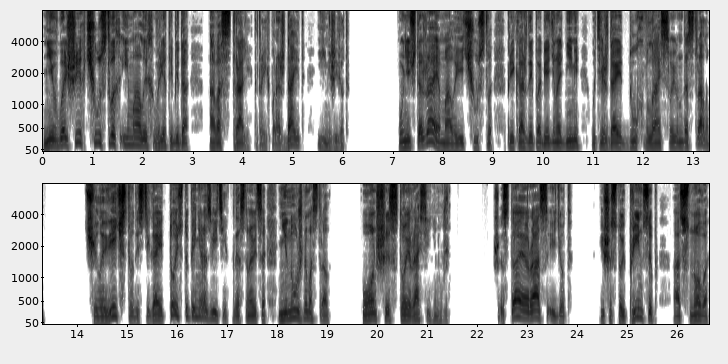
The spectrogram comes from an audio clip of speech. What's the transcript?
Не в больших чувствах и малых вред и беда, а в астрале, который их порождает и ими живет. Уничтожая малые чувства, при каждой победе над ними утверждает дух власть свою над астралом. Человечество достигает той ступени развития, когда становится ненужным астрал. Он шестой расе не нужен. Шестая раса идет, и шестой принцип — основа,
